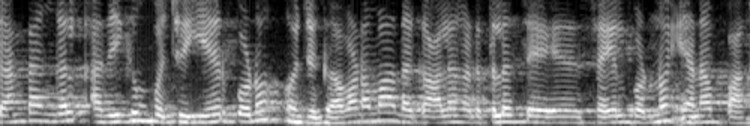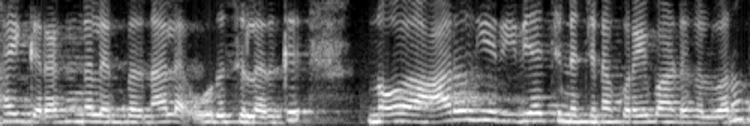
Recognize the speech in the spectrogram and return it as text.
கண்டங்கள் அதிகம் கொஞ்சம் ஏற்படும். கொஞ்சம் கவனமாக அந்த காலகட்டத்தில் செ செயல்படணும். ஏன்னா பகை கிரகங்கள் என்பதனால ஒரு சிலருக்கு நோ ஆரோக்கிய ரீதியாக சின்ன சின்ன குறைபாடுகள் வரும்.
